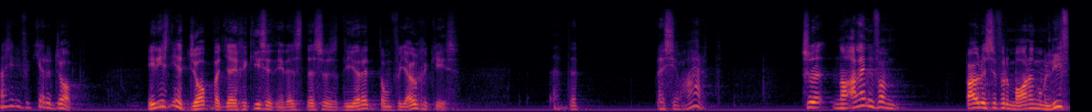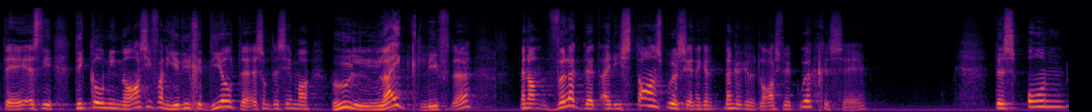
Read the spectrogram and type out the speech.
Dan is dit die verkeerde job. Hierdie is nie 'n job wat jy gekies het nie. Dis dis soos die Here het hom vir jou gekies. Dit is jou hart. So na aanleiding van Paulus se vermaning om lief te hê, is die die kulminasie van hierdie gedeelte is om te sê maar hoe lyk liefde? En dan wil ek dit uit die staanspoor sê en ek dink ek het dit laasweek ook gesê. Dis onmoontlik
